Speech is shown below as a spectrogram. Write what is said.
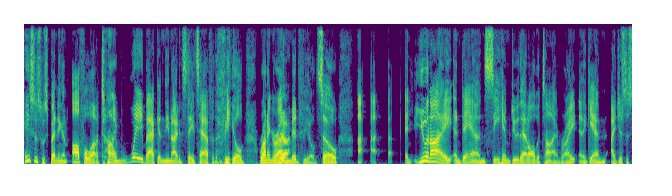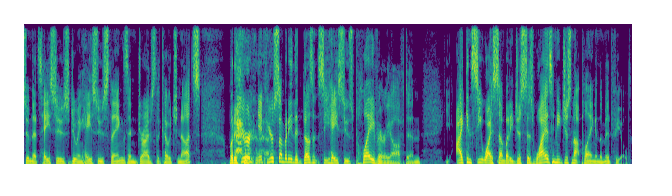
Jesus was spending an awful lot of time way back in the United States half of the field running around Yeah. in midfield. So I, I, and you and I and Dan see him do that all the time, right? And again, I just assume that's Jesus doing Jesus things and drives the coach nuts. But if you're if you're somebody that doesn't see Jesus play very often, I can see why somebody just says, "Why isn't he just not playing in the midfield?"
